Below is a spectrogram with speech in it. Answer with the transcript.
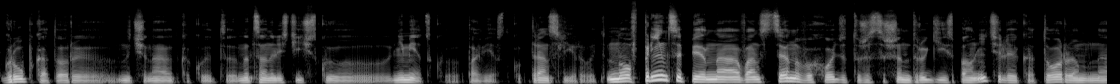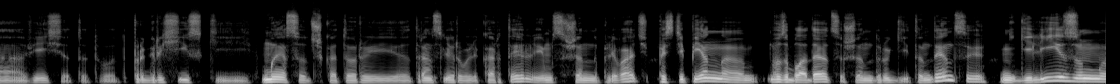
групп, которые начинают какую-то националистическую немецкую повестку транслировать. Но, в принципе, на авансцену выходят уже совершенно другие исполнители, которым на весь этот вот прогрессистский месседж, который транслировали картели, им совершенно наплевать. Постепенно возобладают совершенно другие тенденции. Нигилизм,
